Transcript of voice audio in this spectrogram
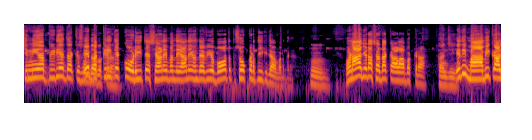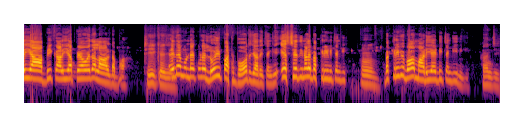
ਕਿੰਨੀਆਂ ਪੀੜ੍ਹੀਆਂ ਤੱਕ ਇਹ ਸੁਣਦਾ ਬੱਕਰੀ। ਬੱਕਰਾ ਤੇ ਘੋੜੀ ਤੇ ਸਿਆਣੇ ਬੰਦੇ ਆਂਦੇ ਹੁੰਦੇ ਵੀ ਉਹ ਬਹੁਤ ਪਸੋਕੜ ਤੀਕ ਜਾ ਵੜਦੀਆਂ ਹੂੰ। ਹੁਣ ਆ ਜਿਹੜਾ ਸਾਡਾ ਕਾਲਾ ਬੱਕਰਾ ਹਾਂਜੀ। ਇਹਦੀ ਮਾਂ ਵੀ ਕਾਲੀ ਆ ਆਪ ਵੀ ਕਾਲੀ ਆ ਪਿਓ ਇਹਦਾ ਲਾਲ ਡੱਬਾ। ਠੀਕ ਹੈ ਜੀ। ਇਹਦੇ ਮੁੰਡੇ ਕੋਲੇ ਲੋਹੀ ਪੱਠ ਬਹੁਤ ਜ਼ਿਆਦਾ ਚੰਗੀ। ਇਸੇ ਦੀ ਨਾਲੇ ਬੱਕਰੀ ਨਹੀਂ ਚੰਗੀ। ਹੂੰ। ਬੱਕਰੀ ਵੀ ਬਹੁਤ ਮਾੜੀ ਆ ਐਡੀ ਚੰਗੀ ਨਹੀਂ ਹਾਂਜੀ।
